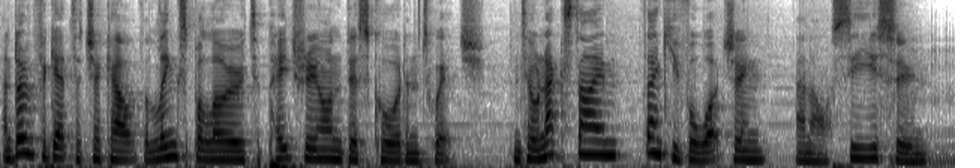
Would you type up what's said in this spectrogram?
And don't forget to check out the links below to Patreon, Discord and Twitch. Until next time, thank you for watching, and I'll see you soon.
